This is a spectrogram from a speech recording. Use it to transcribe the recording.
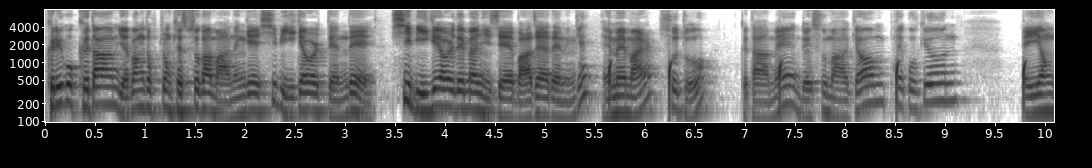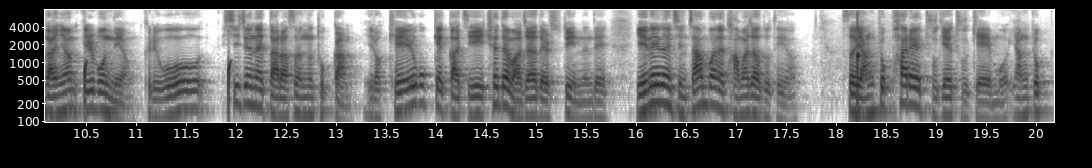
그리고 그 다음 예방접종 개수가 많은 게 12개월 때인데 12개월 되면 이제 맞아야 되는 게 MMR, 수두, 그 다음에 뇌수막염, 폐구균, A형 간염, 일본 내염, 그리고 시즌에 따라서는 독감 이렇게 7개까지 최대 맞아야 될 수도 있는데 얘네는 진짜 한 번에 다 맞아도 돼요. 그래서 양쪽 팔에 두 개, 두 개, 뭐 양쪽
